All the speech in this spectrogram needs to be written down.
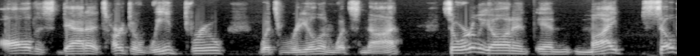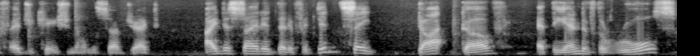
all this data. It's hard to weed through what's real and what's not. So early on in, in my self education on the subject, I decided that if it didn't say .gov at the end of the rules,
